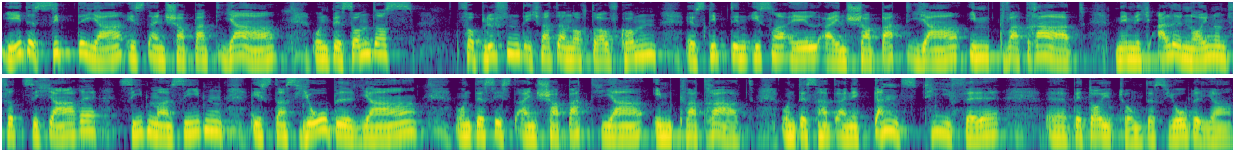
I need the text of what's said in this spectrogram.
jedes siebte Jahr ist ein Schabbatjahr und besonders verblüffend, ich werde da noch drauf kommen, es gibt in Israel ein Schabbatjahr im Quadrat, nämlich alle 49 Jahre, sieben mal sieben, ist das Jobeljahr und das ist ein Schabbatjahr im Quadrat und das hat eine ganz tiefe Bedeutung, das Jobeljahr.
